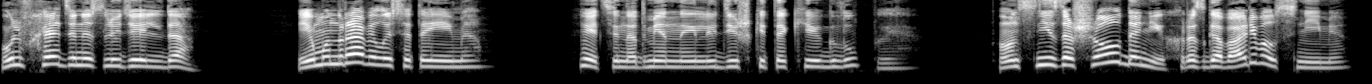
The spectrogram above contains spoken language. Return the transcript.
Ульфхедин из «Людей льда». Ему нравилось это имя. Эти надменные людишки такие глупые. Он снизошел до них, разговаривал с ними.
